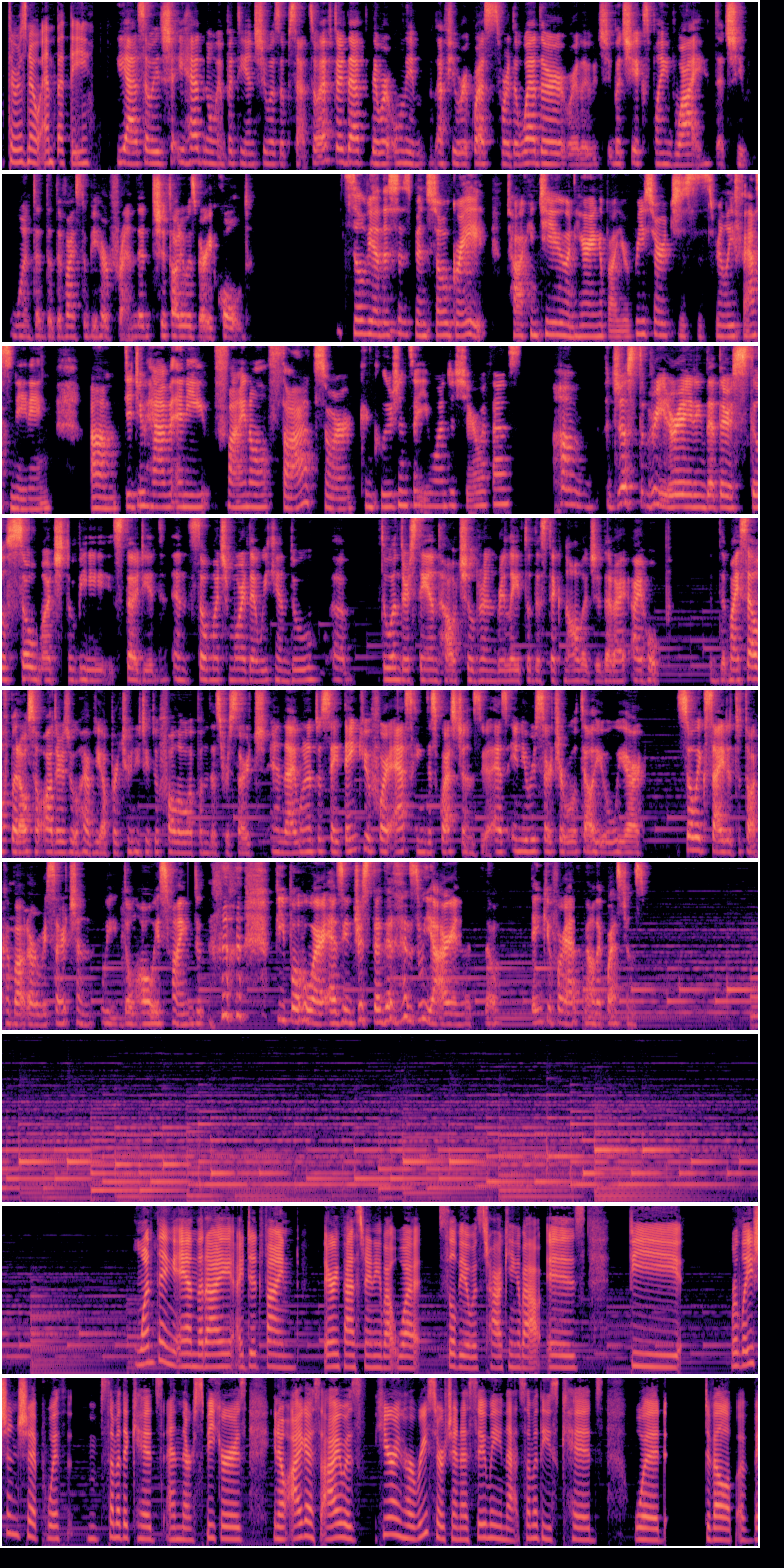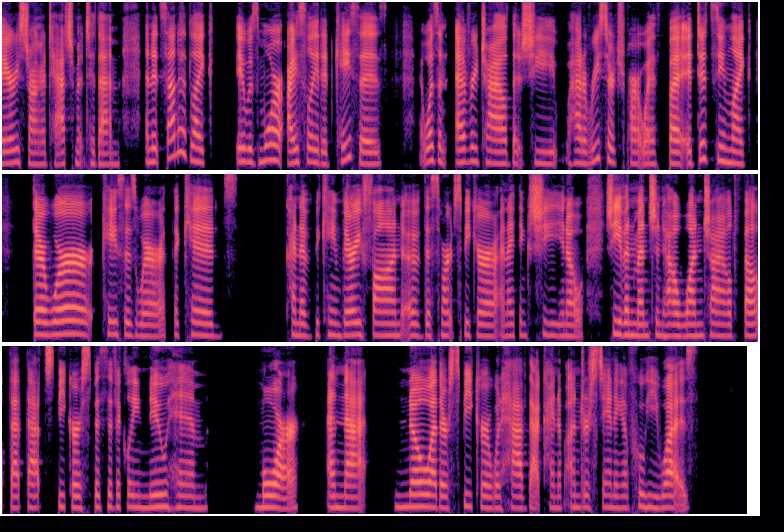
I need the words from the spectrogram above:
There was no empathy. Yeah so it, it, had no empathy and she was upset. So after that there were only a few requests for the weather or the, but she explained why that she wanted the device to be her friend and she thought it was very cold. Silvia, this has been so great talking to you and hearing about your research. This is really fascinating. Um, did you have any final thoughts or conclusions that you wanted to share with us? Um, just reiterating that there's still so much to be studied and so much more that we can do uh, to understand how children relate to this technology that I, I hope myself, but also others will have the opportunity to follow up on this research. And I wanted to say thank you for asking these questions. As any researcher will tell you, we are so excited to talk about our research, and we don't always find people who are as interested as we are in it. So, thank you for asking all the questions. One thing, Ann, that I, I did find very fascinating about what Silvia was talking about is the relationship with some of the kids and their speakers. You know, I guess I was hearing her research and assuming that some of these kids would develop a very strong attachment to them. And it sounded like it was more isolated cases. It wasn't every child that she had a research part with, but it did seem like there were cases where the kids kind of became very fond of the smart speaker and i think she you know she even mentioned how one child felt that that speaker specifically knew him more and that no other speaker would have that kind of understanding of who he was.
